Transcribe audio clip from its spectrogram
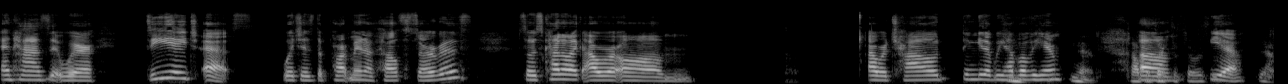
and has it where DHS, which is Department of Health Service, so it's kind of like our um our child thingy that we have Mhm. over here. Yeah. Child Um, Protective Services. Yeah. Yeah.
